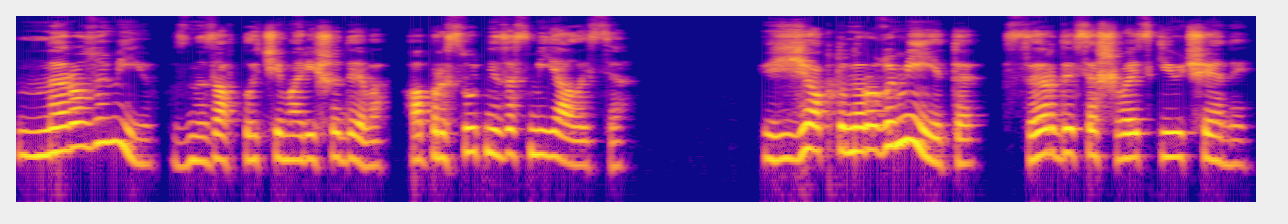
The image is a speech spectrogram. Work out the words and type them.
Не розумію, знизав плечима Рішедева, а присутні засміялися. Як то не розумієте? сердився шведський учений.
